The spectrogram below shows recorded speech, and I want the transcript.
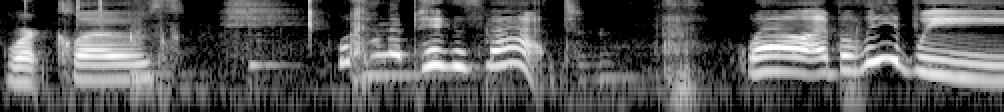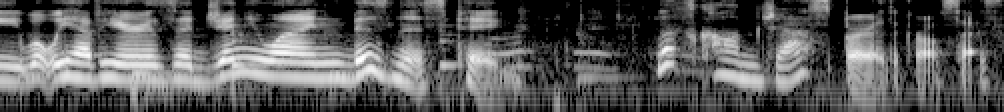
Work clothes. What kind of pig is that? Well, I believe we what we have here is a genuine business pig. Let's call him Jasper, the girl says.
